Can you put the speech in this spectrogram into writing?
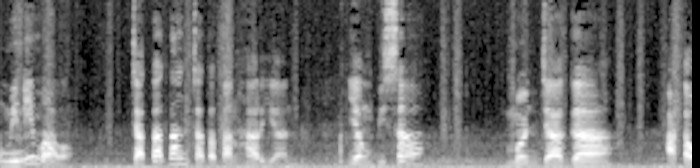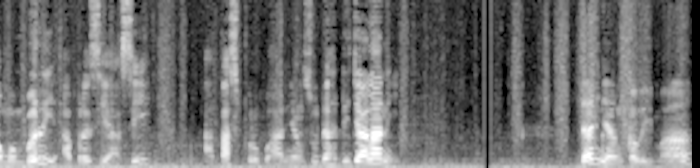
minimal catatan-catatan harian yang bisa menjaga atau memberi apresiasi atas perubahan yang sudah dijalani. Dan yang kelima,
